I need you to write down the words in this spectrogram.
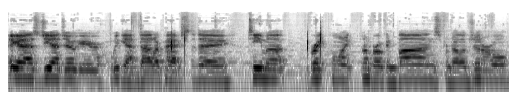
Hey guys, G.I. Joe here. We got dollar packs today. Team Up, Breakpoint, Unbroken Bonds from Dollar General.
